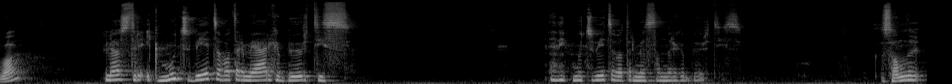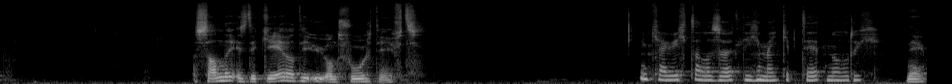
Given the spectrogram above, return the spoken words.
Wat? Luister, ik moet weten wat er met haar gebeurd is. En ik moet weten wat er met Sander gebeurd is. Sander... Sander is de kerel die u ontvoerd heeft. Ik ga u echt alles uitleggen, maar ik heb tijd nodig. Nee,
